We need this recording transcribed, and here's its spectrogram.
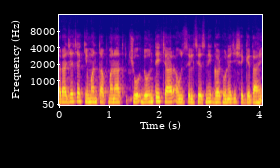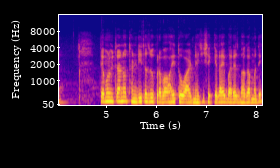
राज्याच्या किमान तापमानात चो दोन ते चार अंश सेल्सिअसनी घट होण्याची शक्यता आहे. त्यामुळे मित्रांनो थंडीचा जो प्रभाव आहे तो वाढण्याची शक्यता आहे. बऱ्याच भागामध्ये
